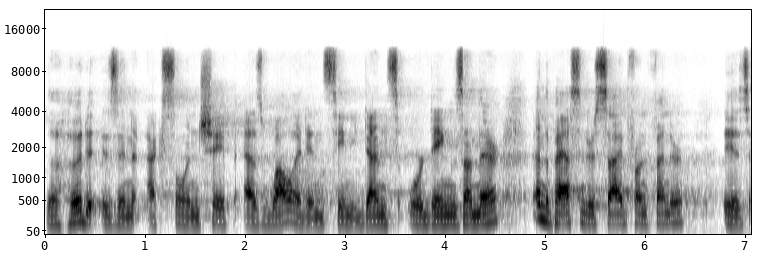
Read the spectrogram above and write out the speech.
The hood is in excellent shape as well. I didn't see any dents or dings on there. And the passenger side front fender is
